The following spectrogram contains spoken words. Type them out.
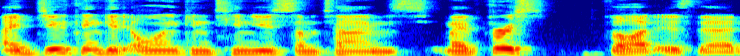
I do think it only continues sometimes. My first thought is that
